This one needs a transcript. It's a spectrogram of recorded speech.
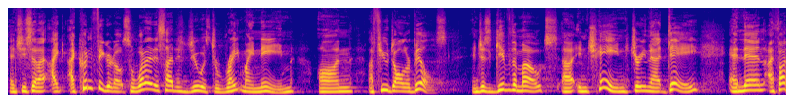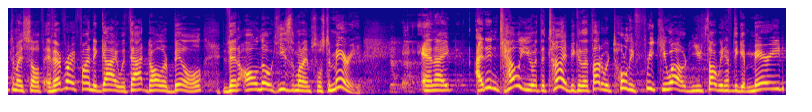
And she said, I, I, I couldn't figure it out. So what I decided to do was to write my name on a few dollar bills and just give them out uh, in change during that day. And then I thought to myself, if ever I find a guy with that dollar bill, then I'll know he's the one I'm supposed to marry. And I, I didn't tell you at the time because I thought it would totally freak you out and you thought we'd have to get married.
